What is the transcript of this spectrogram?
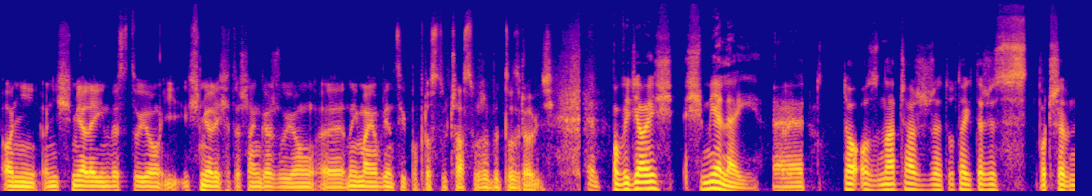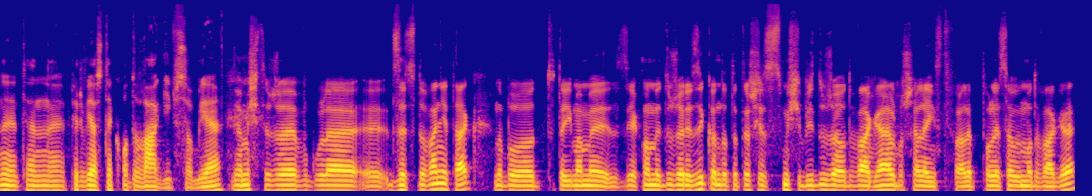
Oni, oni śmielej inwestują i, śmielej się też angażują, e, no i mają więcej po prostu czasu, żeby to zrobić. E, Powiedziałeś śmielej. E, To oznacza, że tutaj też jest potrzebny ten pierwiastek odwagi w sobie. Ja myślę, że w ogóle y, zdecydowanie tak, no bo tutaj mamy, jak mamy duże ryzyko, no to też jest, musi być duża odwaga albo szaleństwo, ale polecałbym odwagę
